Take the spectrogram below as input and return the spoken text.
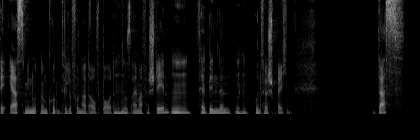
der ersten Minuten im Kundentelefonat aufbaut. Mhm. Das ist einmal verstehen, mhm. verbinden mhm. und versprechen. Das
